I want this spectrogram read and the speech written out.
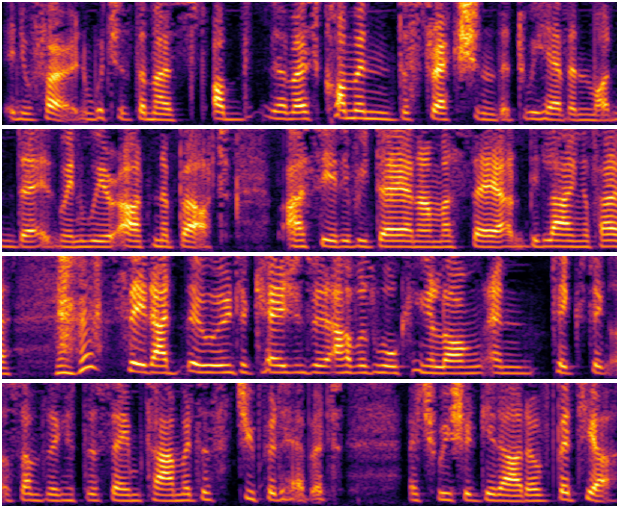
in your phone, which is the most ob- the most common distraction that we have in modern day when we're out and about. I see it every day, and I must say I'd be lying if I said I, there weren't occasions where I was walking along and texting or something at the same time. It's a stupid habit which we should get out of. But yeah,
